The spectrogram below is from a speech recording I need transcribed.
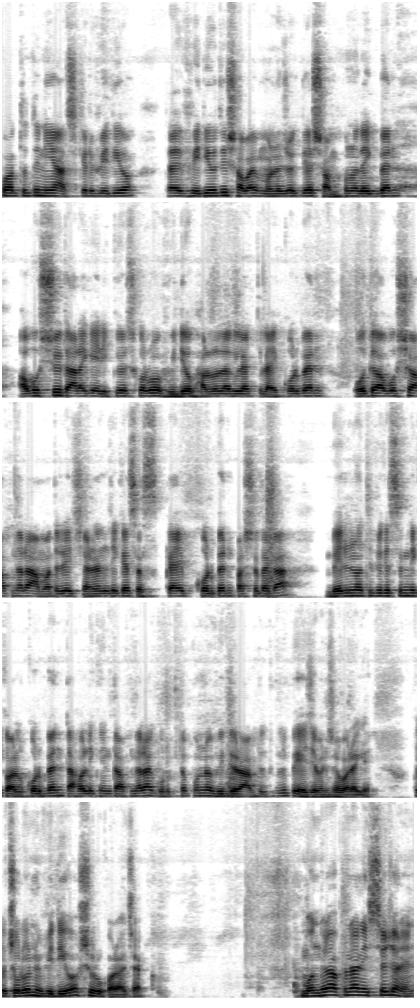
পদ্ধতি নিয়ে আজকের ভিডিও। তাই ভিডিওটি সবাই মনোযোগ দিয়ে সম্পূর্ণ দেখবেন। অবশ্যই তার আগে রিকোয়েস্ট করব, ভিডিও ভালো লাগলে একটি লাইক করবেন। ওতে অবশ্যই আপনারা আমাদের এই চ্যানেলটিকে সাবস্ক্রাইব করবেন পাশে থাকা। বেল নোটিফিকেশন দিয়ে কল করবেন, তাহলে কিন্তু আপনারা গুরুত্বপূর্ণ ভিডিওর আপডেটগুলি পেয়ে যাবেন সবার আগে। তো চলুন ভিডিও শুরু করা যাক। বন্ধুরা, আপনারা নিশ্চয়ই জানেন,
